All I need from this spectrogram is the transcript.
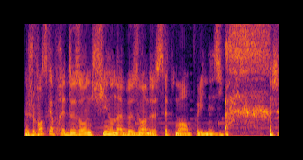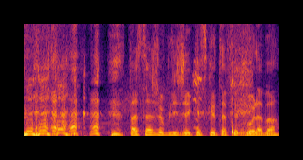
Je pense qu'après deux ans de Chine, on a besoin de sept mois en Polynésie. Passage obligé, qu'est-ce que t'as fait de beau là-bas?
